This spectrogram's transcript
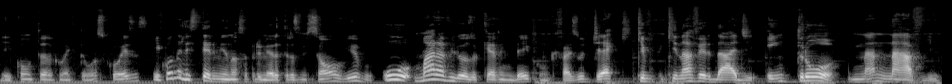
e contando como é que estão as coisas. E quando eles terminam nossa primeira transmissão ao vivo, o maravilhoso Kevin Bacon, que faz o Jack, que, que na verdade entrou na nave,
